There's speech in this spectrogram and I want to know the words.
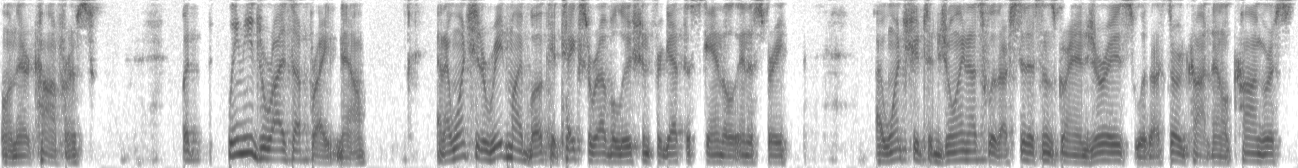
on their conference. But we need to rise up right now. And I want you to read my book, It Takes a Revolution, Forget the Scandal Industry. I want you to join us with our citizens' grand juries, with our Third Continental Congress.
